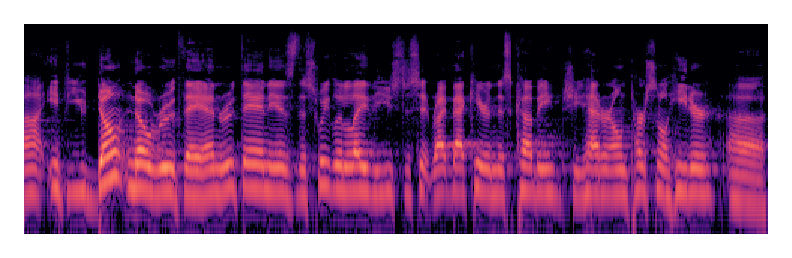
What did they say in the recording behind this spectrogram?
Uh, if you don't know Ruth Ann, Ruth Ann is the sweet little lady that used to sit right back here in this cubby. She had her own personal heater.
